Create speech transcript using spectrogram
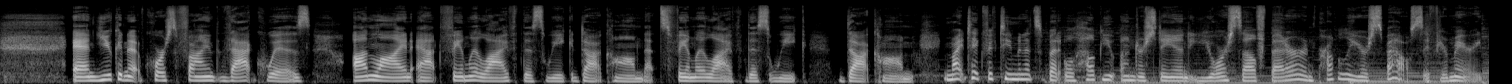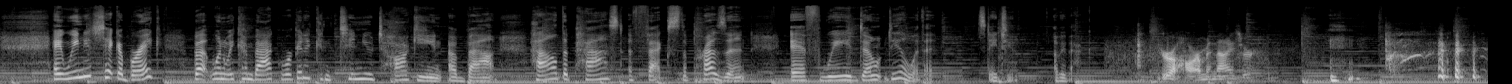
And you can, of course, find that quiz online at familylifethisweek.com. That's familylifethisweek.com. It might take 15 minutes, but it will help you understand yourself better and probably your spouse if you're married. Hey, we need to take a break, but when we come back, we're going to continue talking about how the past affects the present if we don't deal with it. Stay tuned. I'll be back. You're a harmonizer?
